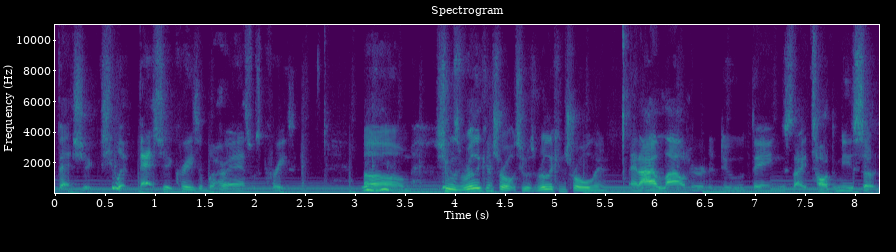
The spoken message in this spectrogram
batshit. She went batshit crazy, but her ass was crazy. Um, she was really controlled. She was really controlling, and I allowed her to do things like talk to me, so,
